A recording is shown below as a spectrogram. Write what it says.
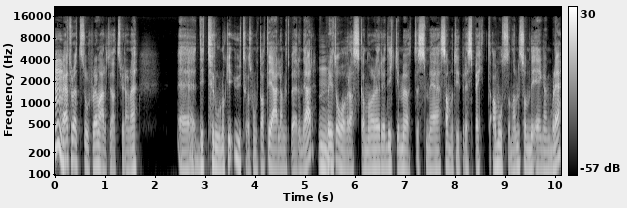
Mm. Og jeg tror et stort problem er at United-spillerne eh, de tror nok i utgangspunktet at de er langt bedre enn de er. Mm. Blir litt overraska når de ikke møtes med samme type respekt av motstanderen som de en gang ble.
